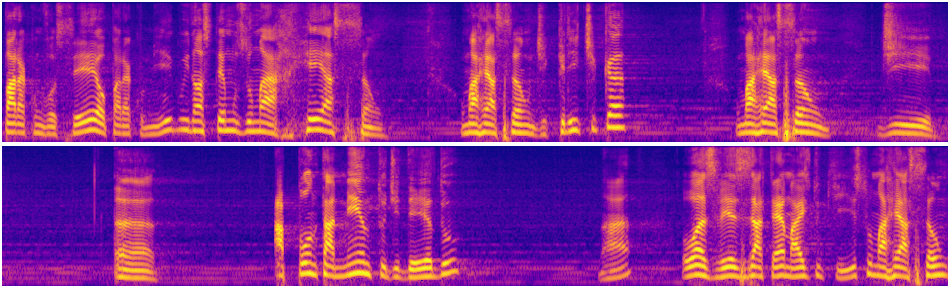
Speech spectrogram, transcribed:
para com você ou para comigo e nós temos uma reação. Uma reação de crítica, uma reação de uh, apontamento de dedo, né? ou às vezes até mais do que isso, uma reação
